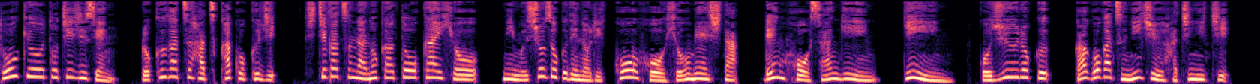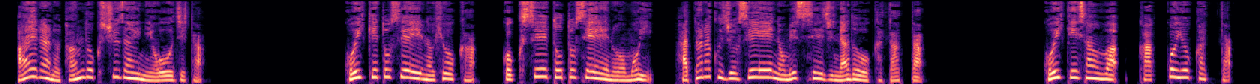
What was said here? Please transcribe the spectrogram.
東京都知事選、6月20日告示、7月7日投開票に無所属での立候補を表明した蓮舫参議院議員56が5月28日、あえらの単独取材に応じた。小池都政への評価、国政と都政への思い、働く女性へのメッセージなどを語った。小池さんは、かっこよかった。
